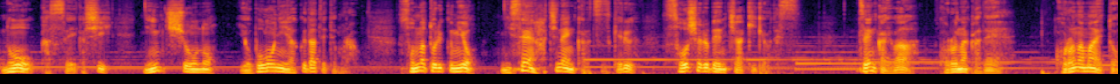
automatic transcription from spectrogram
脳を活性化し、認知症の予防に役立ててもらう。そんな取り組みを2008年から続けるソーシャルベンチャー企業です。前回はコロナ禍でコロナ前と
